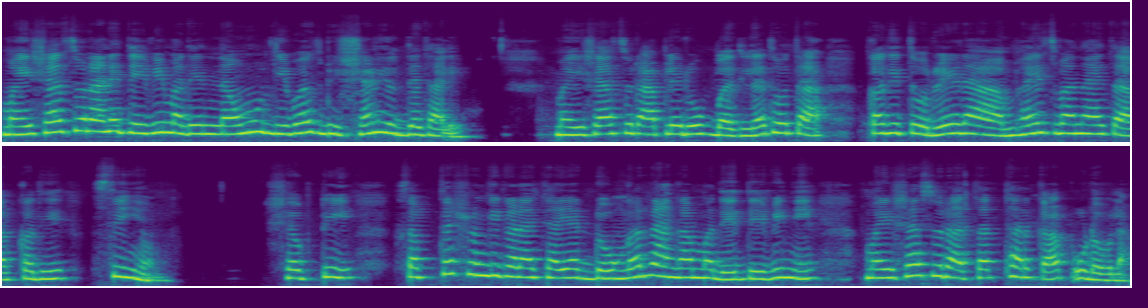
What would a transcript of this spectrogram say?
महिषासुराने आणि देवीमध्ये नऊ दिवस भीषण युद्ध झाले. महिषासूर आपले रूप बदलत होता. कधी तो रेडा म्हैस बनायचा कधी सिंह. शेवटी सप्तशृंगी गडाच्या या डोंगर रांगामध्ये देवीने महिषासुराचा थरकाप उडवला.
